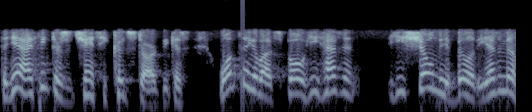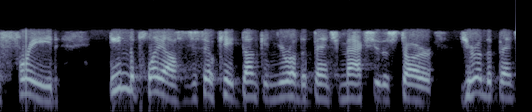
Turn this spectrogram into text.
then yeah, I think there's a chance he could start. Because one thing about Spo, he hasn't he's shown the ability. He hasn't been afraid in the playoffs just say, okay, Duncan, you're on the bench. Max, you're the starter. You're on the bench.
